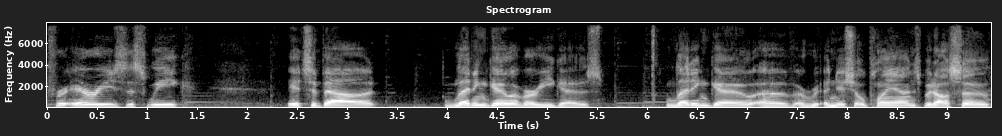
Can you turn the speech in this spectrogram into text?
for Aries this week, it's about letting go of our egos, letting go of initial plans, but also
